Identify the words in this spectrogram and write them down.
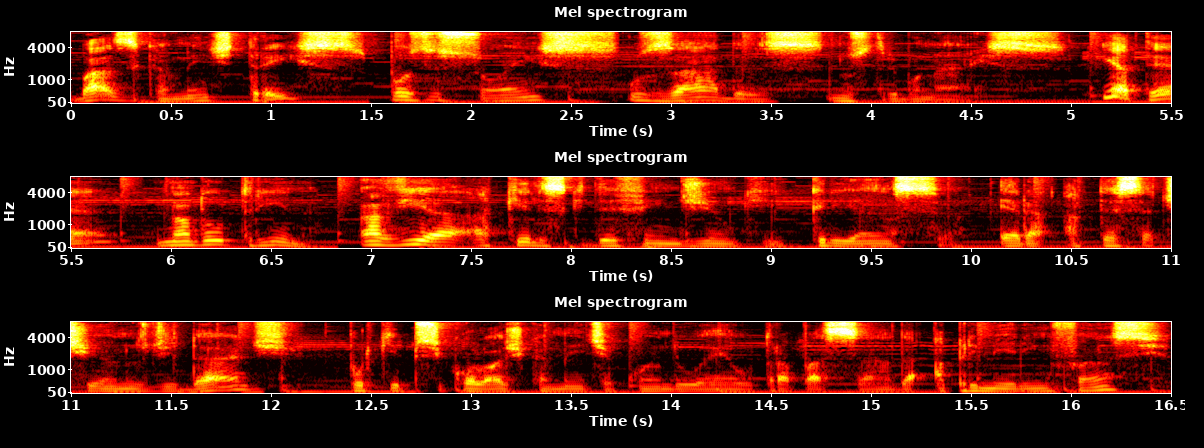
basicamente três posições usadas nos tribunais e até na doutrina. Havia aqueles que defendiam que criança era até sete anos de idade, porque psicologicamente é quando é ultrapassada a primeira infância.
